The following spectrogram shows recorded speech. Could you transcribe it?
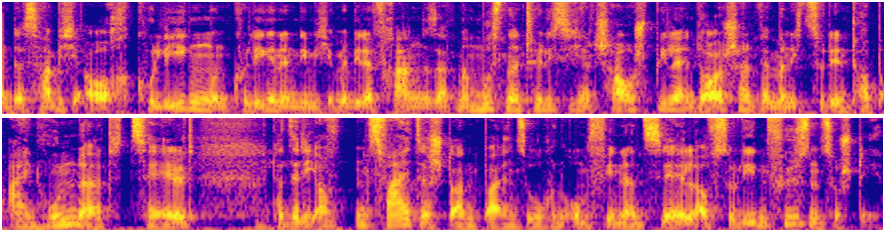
und das habe ich auch Kollegen und Kolleginnen, die mich immer wieder fragen, gesagt, man muss natürlich sich als Schauspieler in Deutschland, wenn man nicht zu den Top 100 zählt, tatsächlich auf ein zweites Standbein suchen, um finanziell auf soliden Füßen zu stehen.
